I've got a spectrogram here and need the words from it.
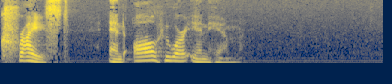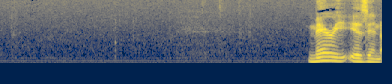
Christ and all who are in him. Mary is in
